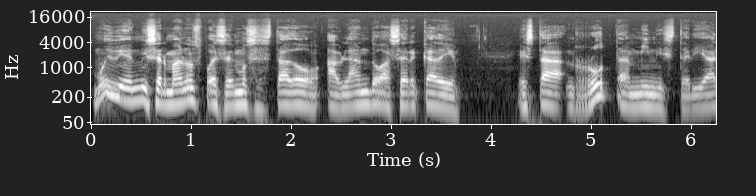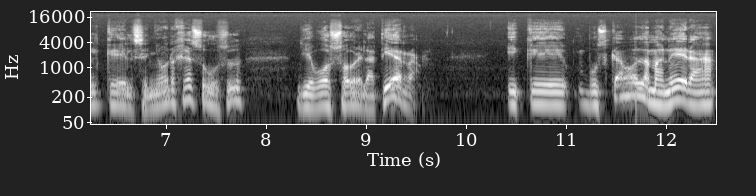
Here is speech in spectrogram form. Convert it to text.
Muy bien, mis hermanos, pues hemos estado hablando acerca de esta ruta ministerial que el Señor Jesús llevó sobre la tierra y que buscaba la manera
